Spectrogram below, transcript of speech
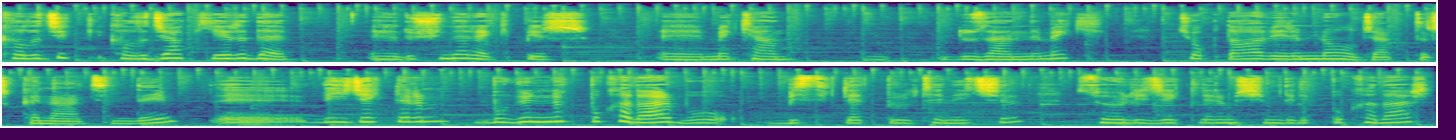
kalıcı kalacak yeri de e, düşünerek bir e, mekan düzenlemek çok daha verimli olacaktır kanaatindeyim. E, diyeceklerim bugünlük bu kadar bu bisiklet bülteni için. Söyleyeceklerim şimdilik bu kadar.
